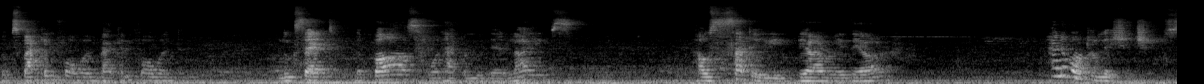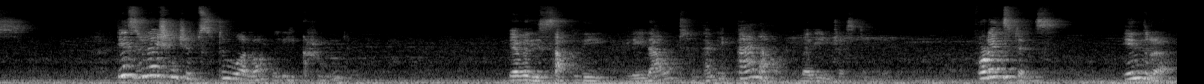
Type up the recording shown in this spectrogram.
looks back and forward, back and forward, looks at the past, what happened with their lives, how subtly they are where they are, and about relationships. These relationships too are not very crude. They are very subtly laid out and they pan out very interestingly. For instance, Indra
